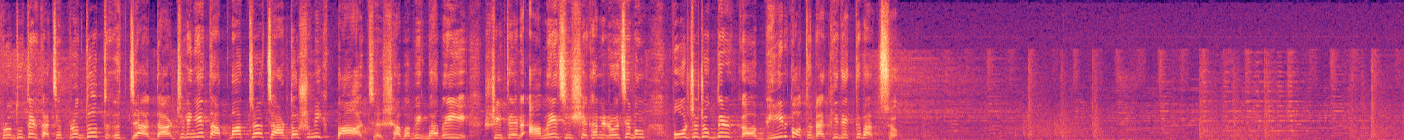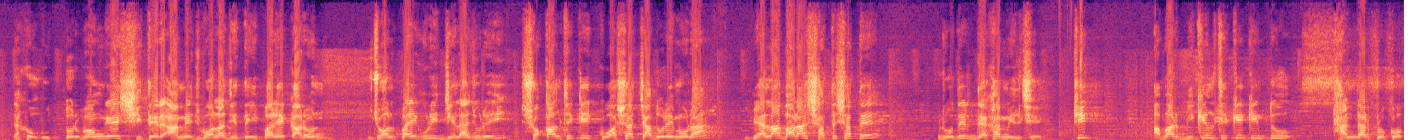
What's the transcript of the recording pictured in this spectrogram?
প্রদ্যুতের কাছে। প্রদ্যুৎ, যা- দার্জিলিংয়ে তাপমাত্রা চার দশমিক পাঁচ। স্বাভাবিকভাবেই শীতের আমেজ সেখানে রয়েছে এবং পর্যটকদের ভিড় কতটা, কি দেখতে পাচ্ছ? দেখো, উত্তরবঙ্গে শীতের আমেজ বলা যেতেই পারে। কারণ জলপাইগুড়ি জেলা জুড়েই সকাল থেকেই কুয়াশা চাদরে মোড়া, বেলা বাড়ার সাথে সাথে রোদের দেখা মিলছে। ঠিক আবার বিকেল থেকে কিন্তু ঠান্ডার প্রকোপ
